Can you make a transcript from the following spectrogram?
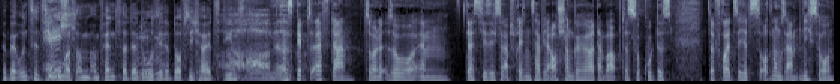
Bei uns sind? Omas am, am Fenster, der Dosi, der Dorfsicherheitsdienst. Das gibt's öfter, so, so ähm, dass die sich so absprechen. Das habe ich auch schon gehört, aber ob das so gut ist, da freut sich jetzt das Ordnungsamt nicht so,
